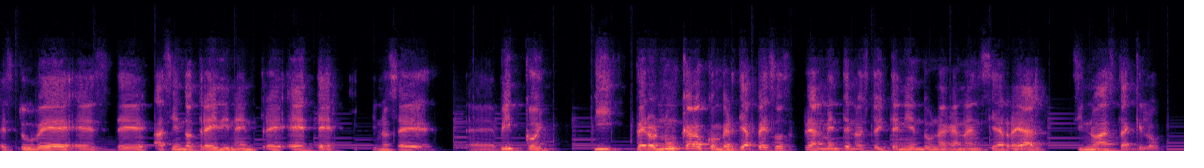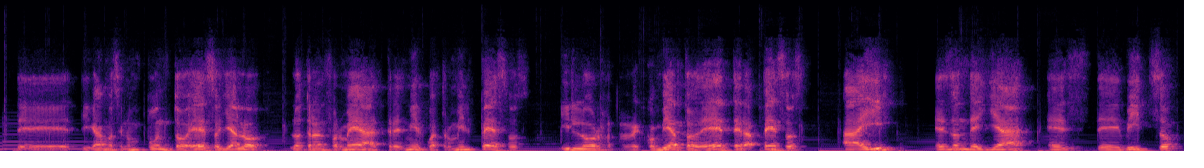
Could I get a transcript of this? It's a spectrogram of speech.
estuve este, haciendo trading entre Ether y no sé, eh, Bitcoin, y, pero nunca lo convertí a pesos, realmente no estoy teniendo una ganancia real, sino hasta que lo, de, digamos, en un punto, eso ya lo, lo transformé a 3 mil, 4 mil pesos y lo reconvierto de Ether a pesos, ahí es donde ya este Bitso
